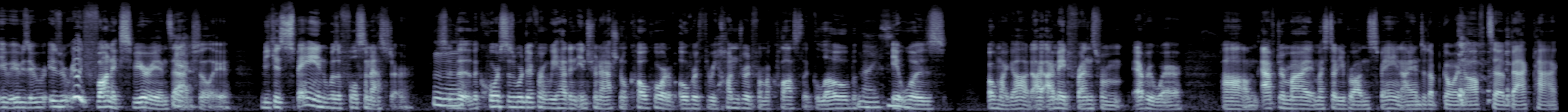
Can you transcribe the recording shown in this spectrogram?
it, it was a, it was a really fun experience Yeah. actually, because Spain was a full semester. Mm-hmm. the the courses were different. We had an international cohort of over three hundred from across the globe. Nice. It was, oh my god! I, I made friends from everywhere. Um, after my my study abroad in Spain, I ended up going off to backpack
